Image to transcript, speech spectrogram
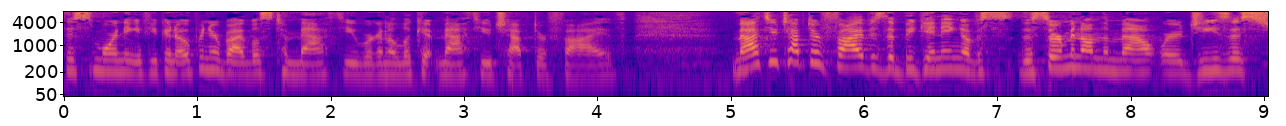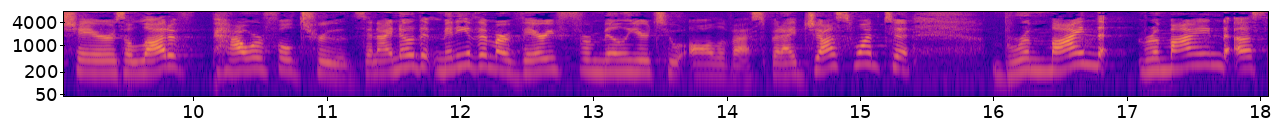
this morning. If you can open your Bibles to Matthew, we're going to look at Matthew chapter 5. Matthew chapter 5 is the beginning of the Sermon on the Mount where Jesus shares a lot of powerful truths. And I know that many of them are very familiar to all of us, but I just want to remind remind us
